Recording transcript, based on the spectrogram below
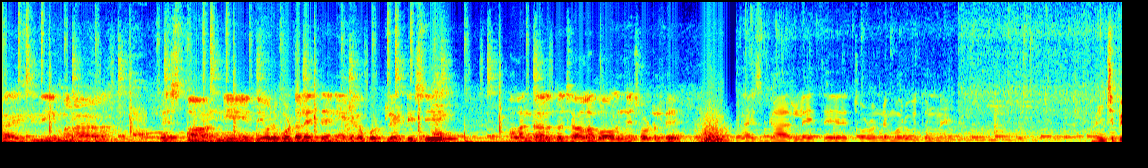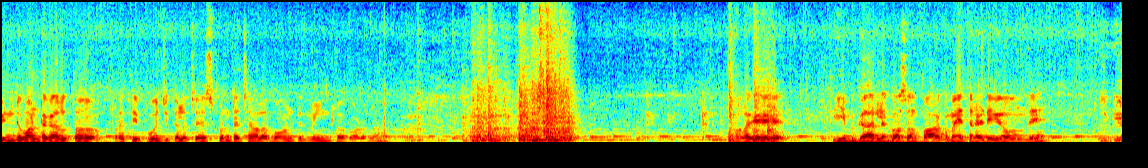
గైస్ ఇది మన ప్రస్తుతం అన్ని దేవుడి ఫోటోలు అయితే నీట్గా బొట్లు పెట్టేసి అలంకారంతో చాలా బాగుంది చూడండి. గైస్ గారెలు అయితే చూడండి మరుగుతున్నాయి. మంచి పిండి వంటకాలతో ప్రతి పూజికలు చేసుకుంటే చాలా బాగుంటుంది మీ ఇంట్లో కూడా అలాగే తీపి గారెల కోసం పాకం అయితే రెడీగా ఉంది. పూజకి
